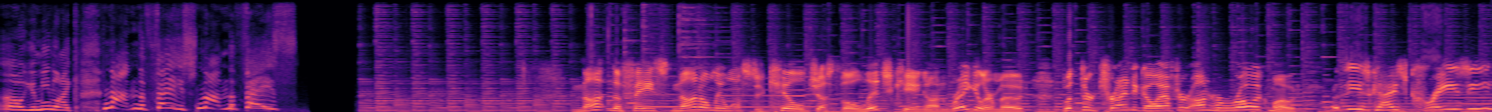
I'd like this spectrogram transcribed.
Oh, you mean like, not in the face, not in the face? Not in the Face not only wants to kill just the Lich King on regular mode, but they're trying to go after on heroic mode. Are these guys crazy?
